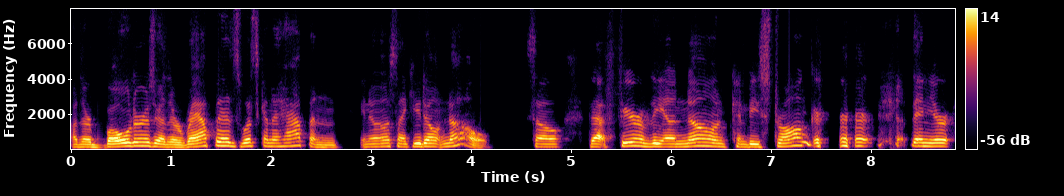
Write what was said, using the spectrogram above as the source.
are there boulders are there rapids what's going to happen you know? It's like you don't know. So that fear of the unknown can be stronger than your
